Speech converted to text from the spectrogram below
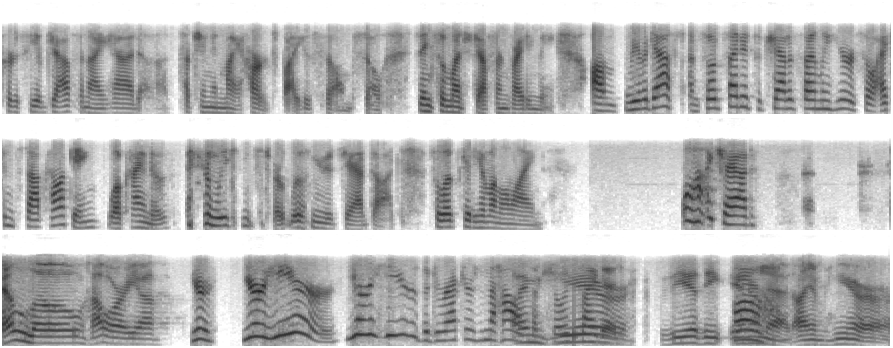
courtesy of Jeff, and I had uh, touching in my heart by his film. So thanks so much, Jeff, for inviting me. Um, we have a guest. I'm so excited. So Chad is finally here, so I can stop talking. Well, kind of, and we can start listening to Chad talk. So let's get him on the line. Well, hi, Chad. Hello. How are you? You're you're here. You're here. The director's in the house. I'm, I'm so here excited. via the oh. internet. Oh. I am here.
